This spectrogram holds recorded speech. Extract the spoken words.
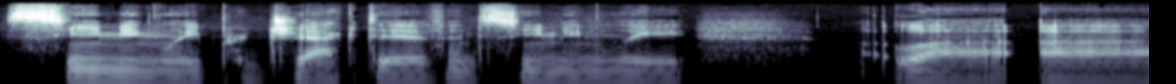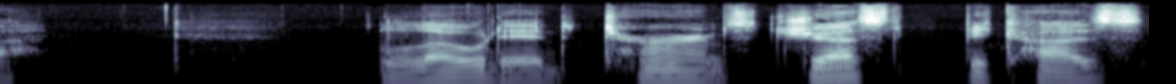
seemingly projective and seemingly uh, uh, loaded terms just because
